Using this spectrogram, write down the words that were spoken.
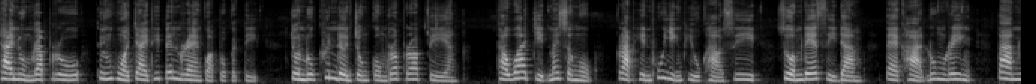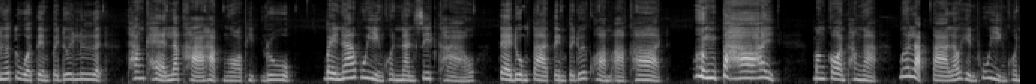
ชายหนุ่มรับรู้ถึงหัวใจที่เต้นแรงกว่าปกติ จนลุกขึ้นเดินจงกรมรอบๆเตียงทว่าจิตไม่สงบ กลับเห็นผู้หญิงผิวขาวซีด สวมเดรสสีดำ แต่ขาดรุ่งริ่ง ตามเนื้อตัวเต็มไปด้วยเลือด ทั้งแขนและขาหักงอผิดรูป ใบหน้าผู้หญิงคนนั้นซีดขาว แต่ดวงตาเต็มไปด้วยความอาฆาต มึงตาย มังกรพงะเมื่อหลับตาแล้วเห็นผู้หญิงคน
